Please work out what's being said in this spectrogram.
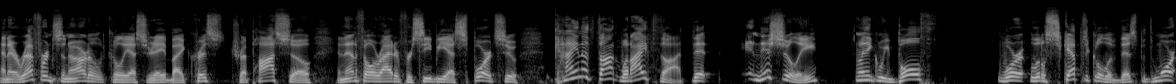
And I referenced an article yesterday by Chris Trapasso, an NFL writer for CBS Sports, who kind of thought what I thought that initially, I think we both were a little skeptical of this, but the more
